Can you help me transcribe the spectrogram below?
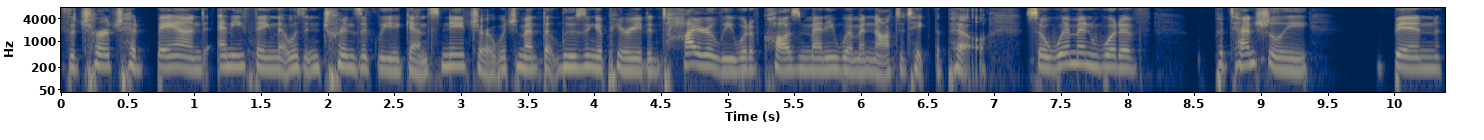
the church had banned anything that was intrinsically against nature, which meant that losing a period entirely would have caused many women not to take the pill. So women would have potentially been,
